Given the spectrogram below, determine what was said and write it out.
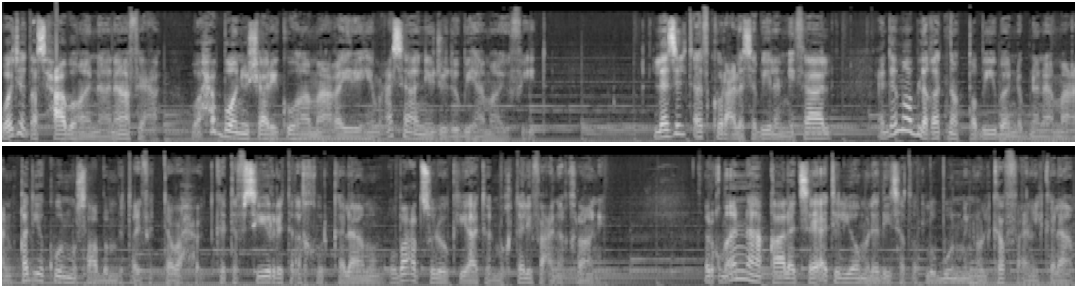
وجد أصحابها أنها نافعة وأحبوا أن يشاركوها مع غيرهم عسى أن يجدوا بها ما يفيد. لازلت أذكر على سبيل المثال عندما أبلغتنا الطبيبة أن ابننا معا قد يكون مصابا بطيف التوحد كتفسير لتأخر كلامه وبعض سلوكياته المختلفة عن أقرانه. رغم أنها قالت سيأتي اليوم الذي ستطلبون منه الكف عن الكلام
